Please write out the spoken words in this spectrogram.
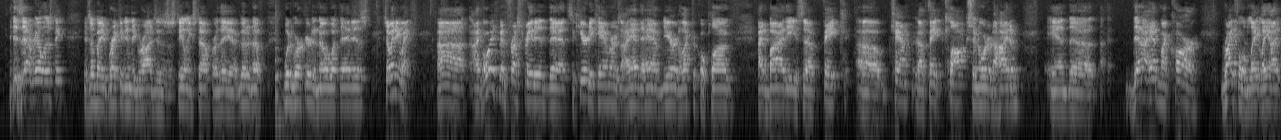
is that realistic? Is somebody breaking into garages and stealing stuff? Are they a good enough woodworker to know what that is? So anyway, uh, I've always been frustrated that security cameras I had to have near an electrical plug. I'd buy these uh, fake um, cam uh, fake clocks in order to hide them. And uh, then I had my car rifled lately. I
